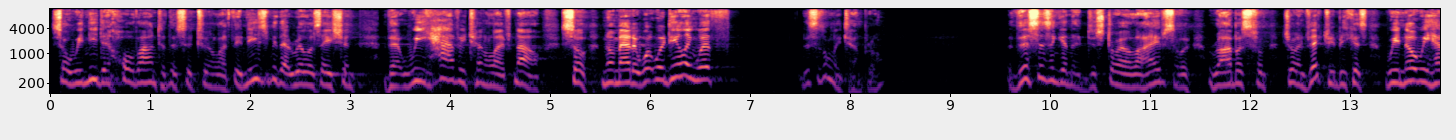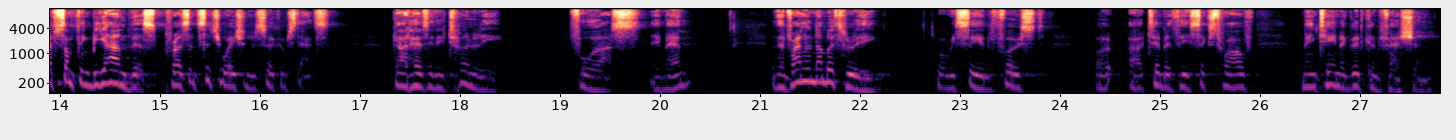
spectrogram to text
So we need to hold on to this eternal life. There needs to be that realization that we have eternal life now. So no matter what we're dealing with, this is only temporal. This isn't going to destroy our lives or rob us from joy and victory because we know we have something beyond this present situation and circumstance. God has an eternity for us. Amen. And then finally, number three, what we see in First uh, uh Timothy 6.12, maintain a good confession.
